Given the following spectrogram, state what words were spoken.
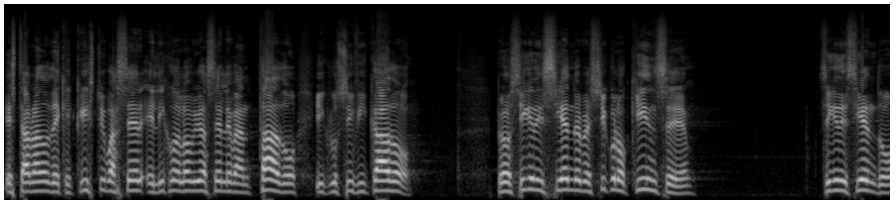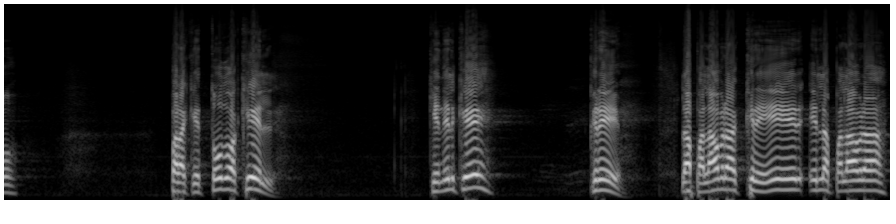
está hablando de que Cristo iba a ser, el Hijo del Hombre iba a ser levantado y crucificado. Pero sigue diciendo el versículo 15, sigue diciendo, para que todo aquel que en él que cree. La palabra creer es la palabra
